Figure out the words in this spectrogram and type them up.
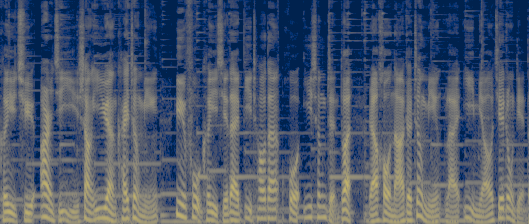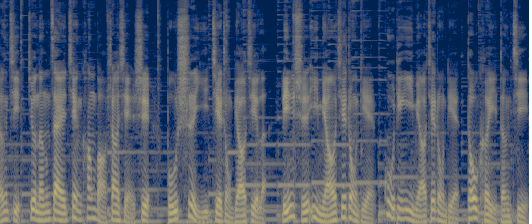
可以去二级以上医院开证明，孕妇可以携带 B 超单或医生诊断，然后拿着证明来疫苗接种点登记，就能在健康宝上显示不适宜接种标记了。临时疫苗接种点、固定疫苗接种点都可以登记。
